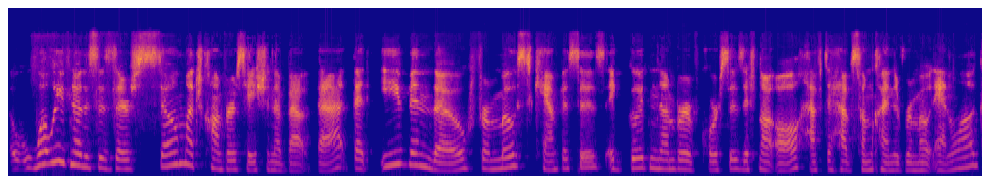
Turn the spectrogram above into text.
what we've noticed is there's so much conversation about that that even though for most campuses a good number of courses if not all have to have some kind of remote analog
